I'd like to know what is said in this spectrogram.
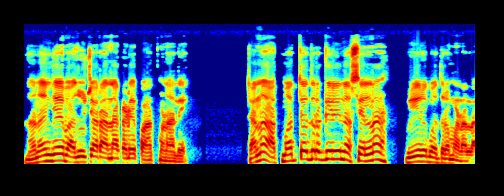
धनंजय बाजूच्या रानाकडे पाहत म्हणाले त्यानं आत्महत्या तर केली नसेल ना? वीरभद्र म्हणाला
